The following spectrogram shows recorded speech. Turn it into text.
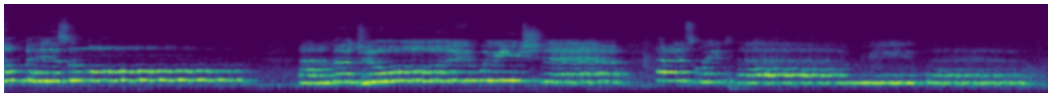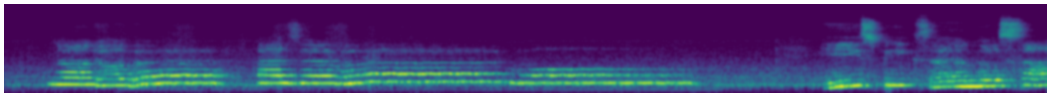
am his own, and the joy we share as we tarry there, none other has ever known. He speaks and the sound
